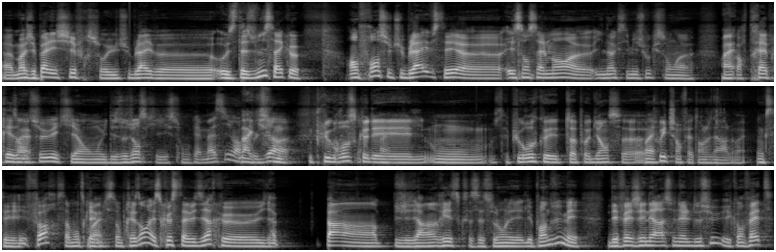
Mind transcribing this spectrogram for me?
Euh, moi j'ai pas les chiffres sur YouTube Live euh, aux États-Unis c'est vrai que en France YouTube Live c'est essentiellement Inox et Michou qui sont Ouais. encore très présents Ouais. dessus et qui ont eu des audiences qui sont quand même massives hein, Bah, qui dire. sont plus grosses que des. C'est plus gros que des top audience Ouais. Twitch en fait en général. Donc c'est fort, ça montre quand même qu'ils sont présents. Est-ce que ça veut dire qu'il n'y a pas un, je vais dire un risque, ça c'est selon les, les points de vue, mais d'effet générationnel dessus et qu'en fait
